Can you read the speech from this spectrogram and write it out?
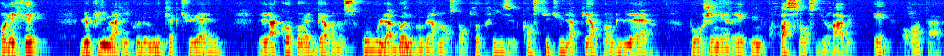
En effet, le climat économique actuel, la corporate governance ou la bonne gouvernance d'entreprise constituent la pierre angulaire pour générer une croissance durable et rentable.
